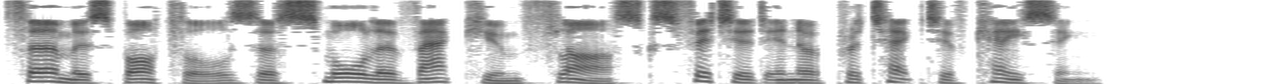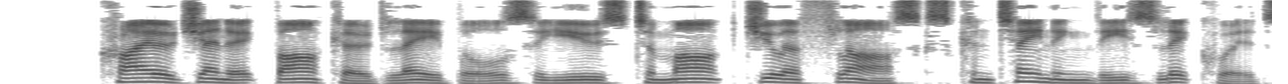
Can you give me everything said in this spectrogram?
Thermos bottles are smaller vacuum flasks fitted in a protective casing. Cryogenic barcode labels are used to mark Dewar flasks containing these liquids,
